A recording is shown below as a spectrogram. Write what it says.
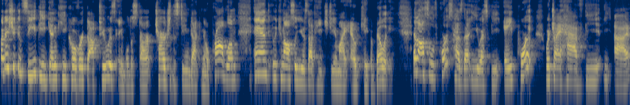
But as you can see, the Genki Covert Dock 2 is able to start charge the Steam Deck no problem, and we can also use that HDMI out capability. It also, of course, has that USB-A port, which I have the uh,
